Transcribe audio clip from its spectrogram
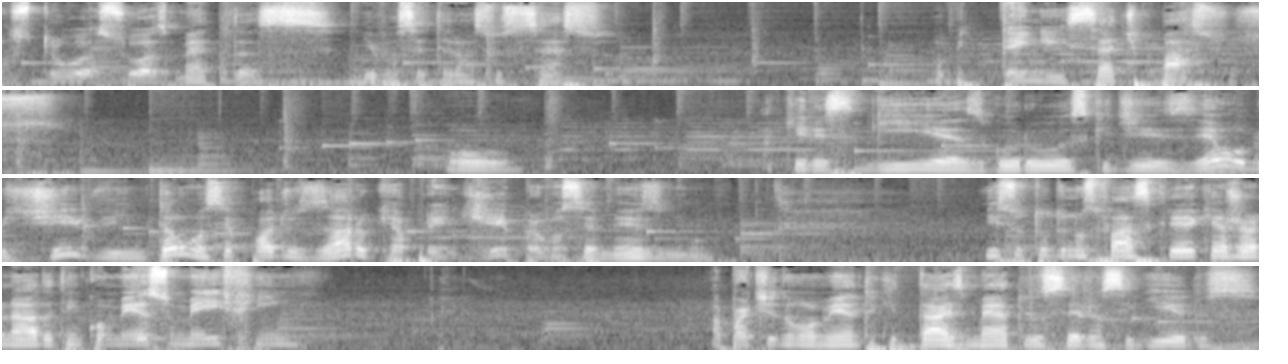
construa suas metas e você terá sucesso. Obtenha em sete passos. Ou aqueles guias, gurus que diz: "Eu obtive, então você pode usar o que aprendi para você mesmo". Isso tudo nos faz crer que a jornada tem começo, meio e fim, a partir do momento que tais métodos sejam seguidos.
